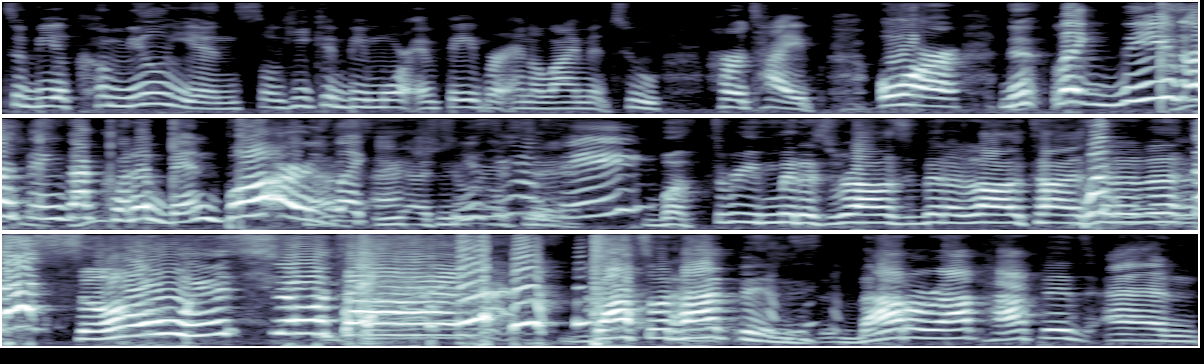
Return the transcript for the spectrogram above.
to be a chameleon, so he can be more in favor and alignment to her type, or this, like these are things that could have been bars. like actually you see what what I'm saying? But three minutes rounds has been a long time. That's- so it's showtime. that's what happens. Battle rap happens, and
